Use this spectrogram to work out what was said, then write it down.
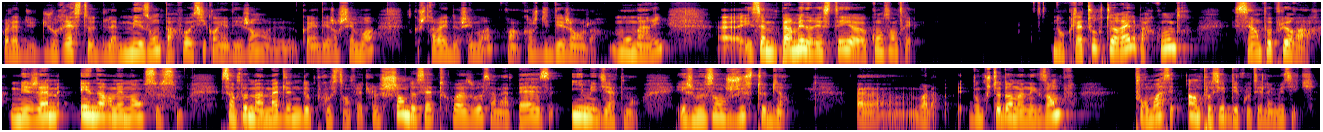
Voilà du, du, reste de la maison. Parfois aussi quand il y a des gens, euh, quand il y a des gens chez moi, parce que je travaille de chez moi. Enfin quand je dis des gens, genre mon mari, euh, et ça me permet de rester euh, concentré. Donc la tourterelle par contre, c'est un peu plus rare, mais j'aime énormément ce son. C'est un peu ma Madeleine de Proust en fait. Le chant de cet oiseau, ça m'apaise immédiatement. Et je me sens juste bien. Euh, voilà. Donc je te donne un exemple. Pour moi, c'est impossible d'écouter de la musique.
